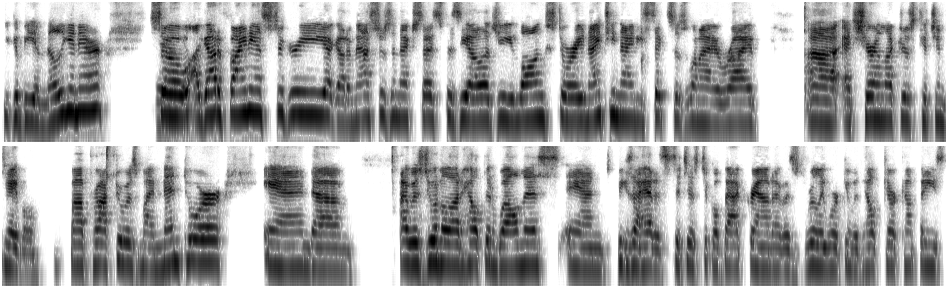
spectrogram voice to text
You could be a millionaire. So yeah. I got a finance degree. I got a master's in exercise physiology. Long story. 1996 is when I arrived uh, at Sharon Lechter's kitchen table. Bob Proctor was my mentor, and um, I was doing a lot of health and wellness. And because I had a statistical background, I was really working with healthcare companies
